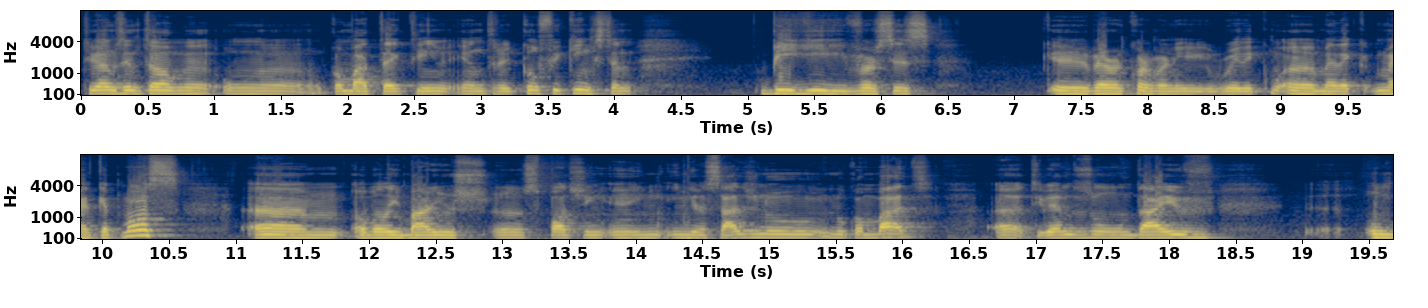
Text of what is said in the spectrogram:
tivemos então um, um combate tag team entre Kofi Kingston, Big E versus uh, Baron Corbin e Riddick, uh, Madcap Moss. Um, houve ali vários uh, spots in, in, engraçados no, no combate. Uh, tivemos um dive um,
